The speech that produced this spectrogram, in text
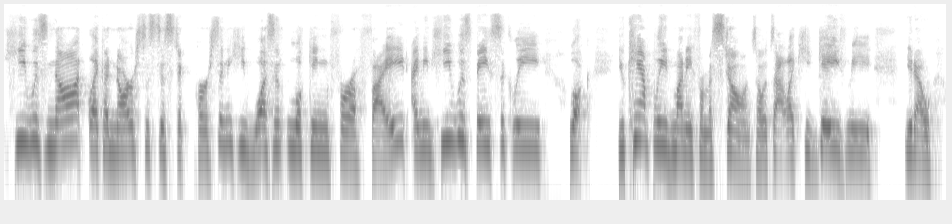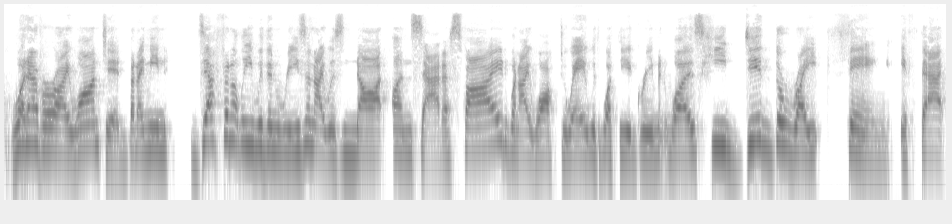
he was not like a narcissistic person. He wasn't looking for a fight. I mean, he was basically, look, you can't bleed money from a stone. So it's not like he gave me, you know, whatever I wanted. But I mean, definitely within reason, I was not unsatisfied when I walked away with what the agreement was. He did the right thing. If that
